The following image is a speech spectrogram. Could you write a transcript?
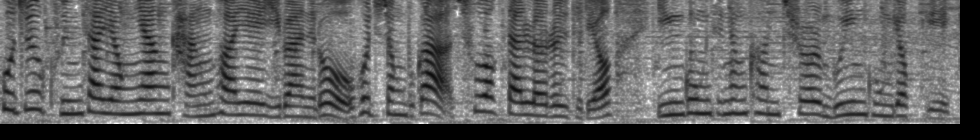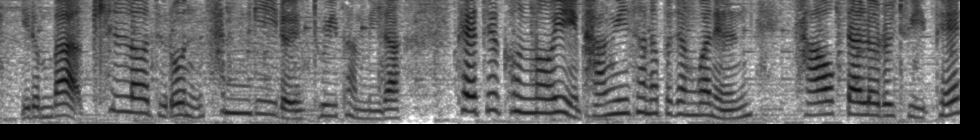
호주 군사 역량 강화의 일환으로 호주 정부가 수억 달러를 들여 인공지능 컨트롤 무인 공격기 이른바 킬러 드론 3기를 도입합니다. 패트 컨로이 방위산업부 장관은 4억 달러를 투입해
